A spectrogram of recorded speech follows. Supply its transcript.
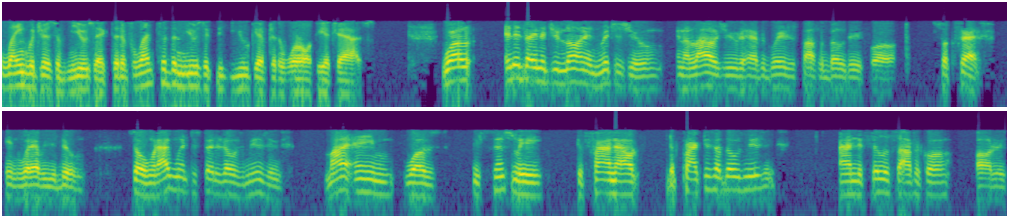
languages of music that have lent to the music that you give to the world via jazz? Well, anything that you learn enriches you and allows you to have the greatest possibility for success in whatever you do. So when I went to study those musics, my aim was essentially to find out the practice of those musics and the philosophical or the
